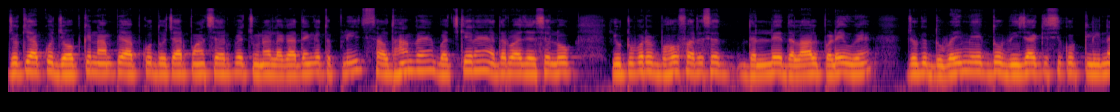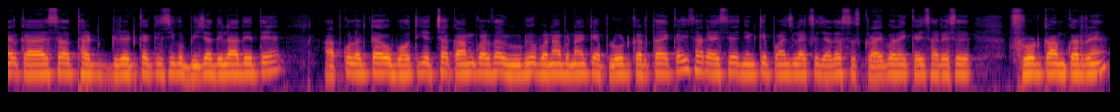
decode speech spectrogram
जो कि आपको जॉब के नाम पे आपको दो चार पाँच हज़ार रुपये चूना लगा देंगे। तो प्लीज़ सावधान रहें, बच के रहें। अदरवाइज़ ऐसे लोग यूट्यूबर में बहुत सारे से दल्ले दलाल पड़े हुए हैं, जो कि दुबई में एक दो वीज़ा किसी को क्लीनर का ऐसा थर्ड ग्रेड का किसी को वीज़ा दिला देते हैं। आपको लगता है वो बहुत ही अच्छा काम करता है, वीडियो बना बना के अपलोड करता है। कई सारे ऐसे हैं जिनके पाँच लाख से ज़्यादा सब्सक्राइबर हैं, कई सारे ऐसे फ्रॉड काम कर रहे हैं।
